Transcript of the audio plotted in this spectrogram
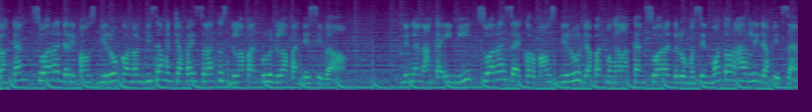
Bahkan, suara dari paus biru konon bisa mencapai 188 desibel. Dengan angka ini, suara seekor paus biru dapat mengalahkan suara deru mesin motor Harley Davidson.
